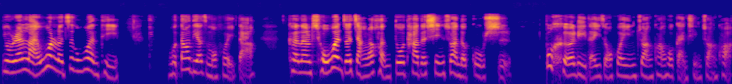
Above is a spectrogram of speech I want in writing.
有人来问了这个问题，我到底要怎么回答？可能求问者讲了很多他的心酸的故事，不合理的一种婚姻状况或感情状况。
